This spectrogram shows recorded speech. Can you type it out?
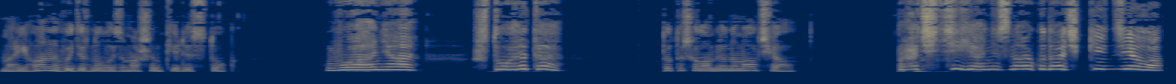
Марья Ивановна выдернула из машинки листок. — Ваня! Что это? Тот ошеломленно молчал. Прочти, я не знаю, куда очки дела.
